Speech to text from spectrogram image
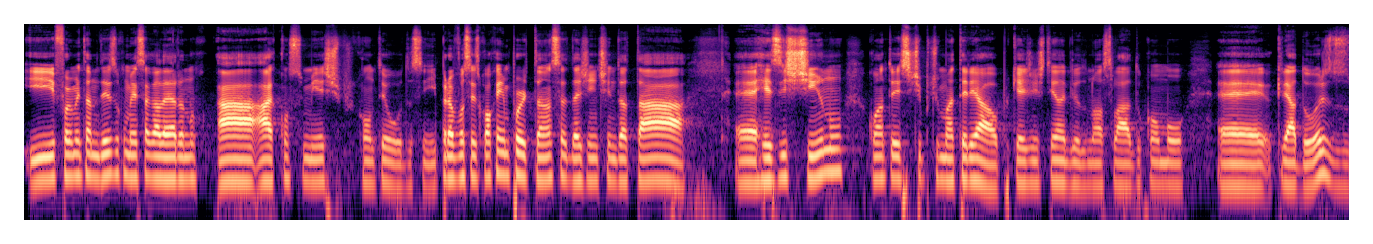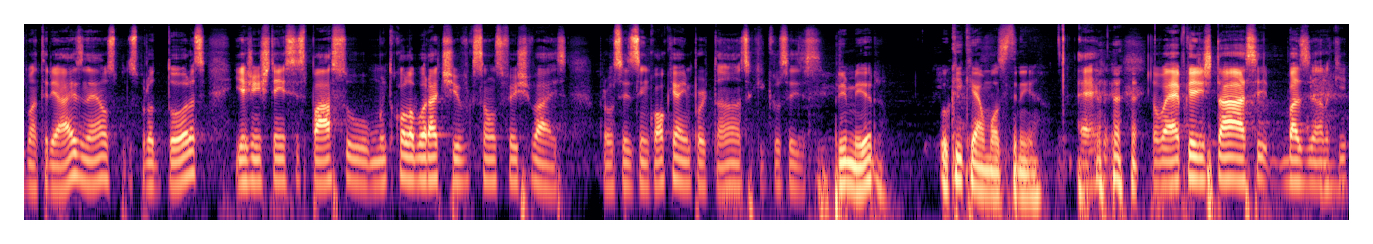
e fomentando desde o começo a galera no, a, a consumir esse tipo de conteúdo, assim. E para vocês, qual é a importância da gente ainda estar tá, é, resistindo quanto a esse tipo de material, porque a gente tem ali do nosso lado como é, criadores dos materiais, né, os, os produtoras, e a gente tem esse espaço muito colaborativo que são os festivais. Para vocês, assim, qual que é a importância, o que, que vocês... Primeiro, o que, que é a mostrinha? É, então é porque a gente está se baseando aqui.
